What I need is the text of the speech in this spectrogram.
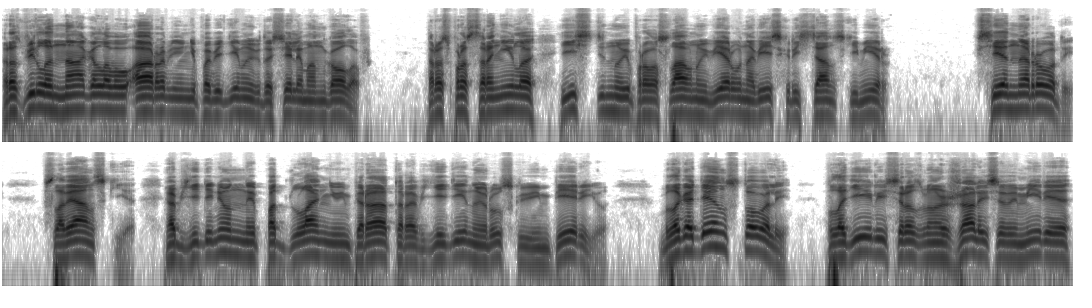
разбила на голову армию непобедимых доселе монголов, распространила истинную православную веру на весь христианский мир. Все народы, славянские, объединенные под дланью императора в единую русскую империю, благоденствовали, плодились, размножались в мире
